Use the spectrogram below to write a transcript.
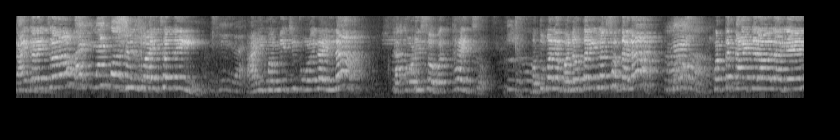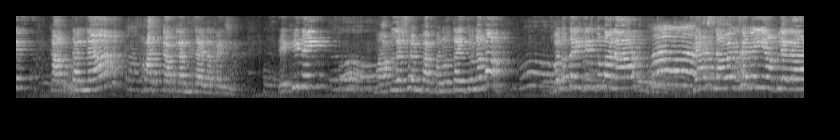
काय करायचं? शिजवायचं नाही. आणि मम्मीची पोळी राहील ना त्या पोळी सोबत खायचं. मग तुम्हाला बनवता येईल ना स्वतःला? फक्त काय करावं लागेल? कापताना हात कापला जायला पाहिजे. हे की नाही? मग आपला स्वयंपाक बनवता येतो ना मग? बनवता येईल तुम्हाला? आपल्याला?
